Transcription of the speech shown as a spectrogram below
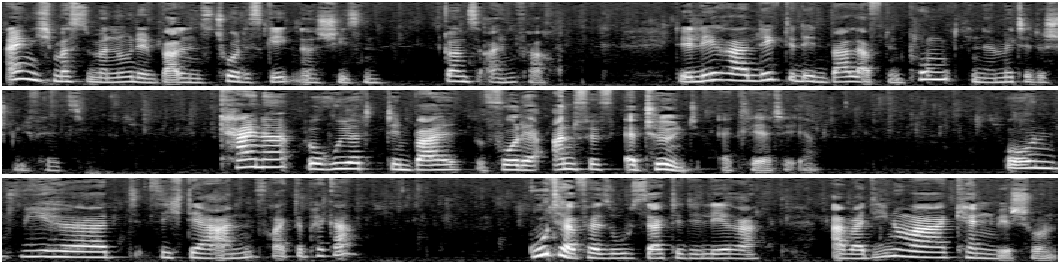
Eigentlich musste man nur den Ball ins Tor des Gegners schießen. Ganz einfach. Der Lehrer legte den Ball auf den Punkt in der Mitte des Spielfelds. Keiner berührt den Ball, bevor der Anpfiff ertönt, erklärte er. Und wie hört sich der an? fragte Pekka. Guter Versuch, sagte der Lehrer, aber die Nummer kennen wir schon.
